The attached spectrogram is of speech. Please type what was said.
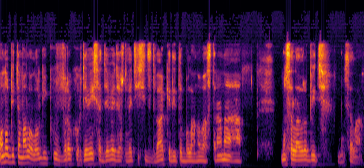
ono by to malo logiku v rokoch 99 až 2002, kedy to bola nová strana a musela urobiť, musela,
